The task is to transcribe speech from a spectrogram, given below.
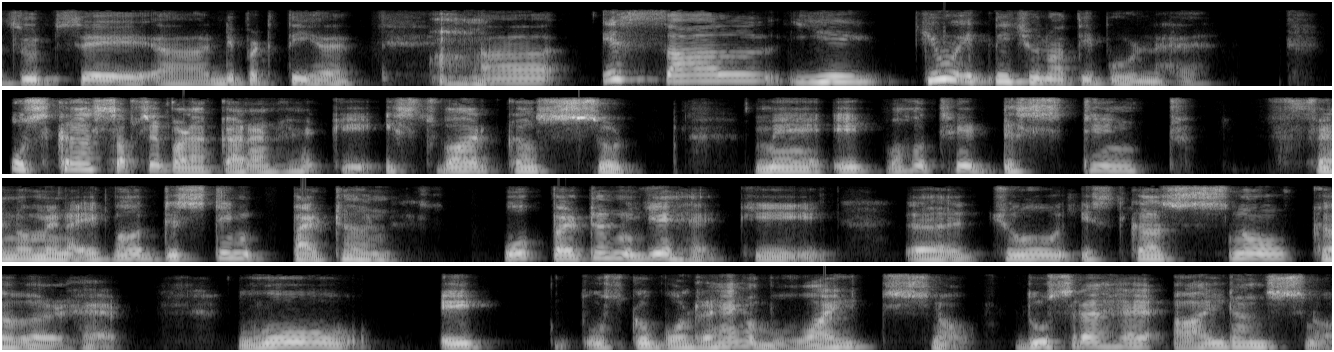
जुट से निपटती है। हाँ। आ, इस साल ये क्यों इतनी चुनौतीपूर्ण है? उसका सबसे बड़ा कारण है कि इस बार का सुट में एक बहुत ही डिस्टिंक्ट फेनोमेना एक बहुत डिस्टिंक्ट पैटर्न वो पैटर्न ये है कि जो इसका स्नो कवर है वो एक उसको बोल रहे हैं व्हाइट स्नो दूसरा है आयरन स्नो।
